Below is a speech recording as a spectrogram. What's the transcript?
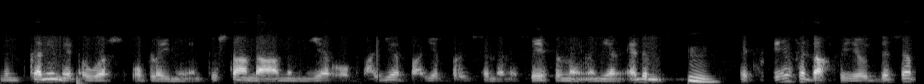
men kan nie net ouers oplei nie en toe staan daar 'n meneer op baie baie brysend en hy sê vir my meneer Adam mm. ek sê vandag vir jou dis 'n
